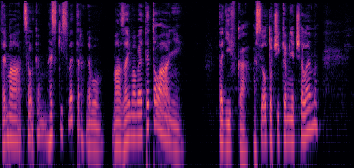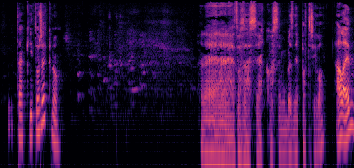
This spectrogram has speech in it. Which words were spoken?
ten má celkem hezký svetr, nebo má zajímavé tetování, ta dívka. Až se otočí ke mně čelem, tak jí to řeknu. Ne, ne, ne, to zase jako sem vůbec nepatřilo. Ale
